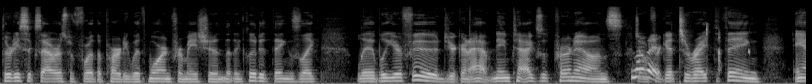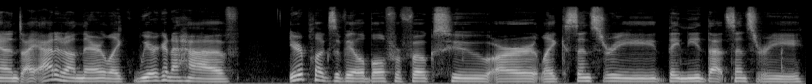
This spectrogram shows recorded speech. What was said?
36 hours before the party with more information that included things like label your food, you're going to have name tags with pronouns, Love don't it. forget to write the thing. And I added on there like we're going to have earplugs available for folks who are like sensory, they need that sensory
